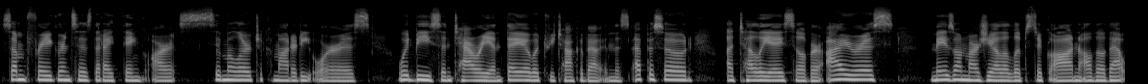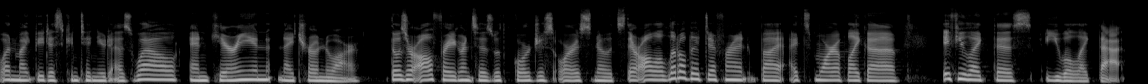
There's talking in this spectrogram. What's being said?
some fragrances that I think are similar to commodity Orris would be Centauri Anthea, which we talk about in this episode, Atelier Silver Iris, Maison Margiela Lipstick On, although that one might be discontinued as well, and Kirin Nitro Noir. Those are all fragrances with gorgeous Orris notes. They're all a little bit different, but it's more of like a if you like this, you will like that.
